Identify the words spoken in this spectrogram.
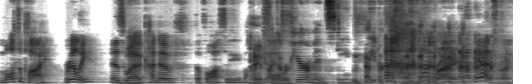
multiply really is mm-hmm. what kind of the philosophy behind it. It's like forward. a pyramid scheme leader. right. Yes. Right.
